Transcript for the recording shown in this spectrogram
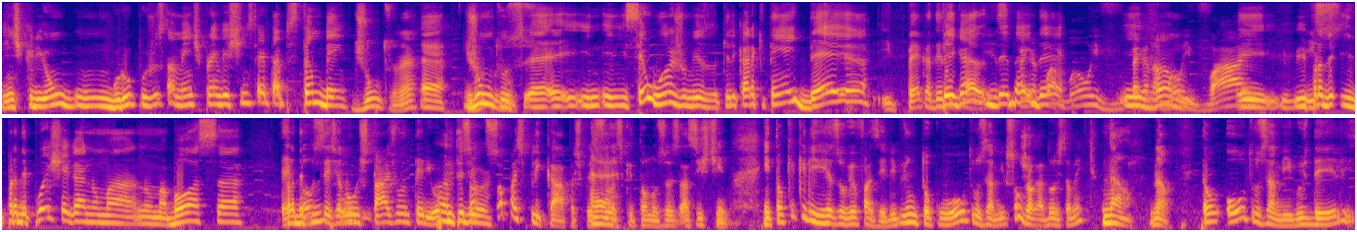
a gente criou um, um grupo justamente para investir em startups também. Juntos, né? É, Juntos, juntos. é, e, e- ser o anjo mesmo, aquele cara que tem a ideia E pega desde Pegar- o começo, de- da pega com ideia. a mão e, E pega na vamos. mão e vai. e, e para Isso. depois chegar numa, numa bossa. É, ou seja, num estágio anterior. Anterior. É. Só, para explicar para as pessoas que estão nos assistindo. Então, o que, que ele resolveu fazer? Ele juntou com outros amigos, são jogadores também? Não, Não. Então, outros amigos dele,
